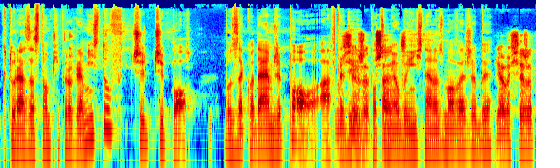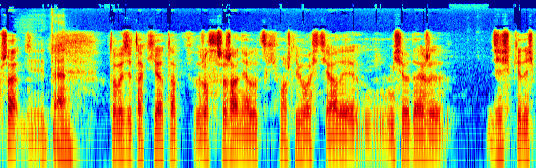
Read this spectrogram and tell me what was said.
która zastąpi programistów, czy, czy po? Bo zakładałem, że po, a wtedy Myślę, po przed. miałby iść na rozmowę, żeby Ja myślę, że przed. y, ten... To będzie taki etap rozszerzania ludzkich możliwości, ale mi się wydaje, że gdzieś kiedyś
